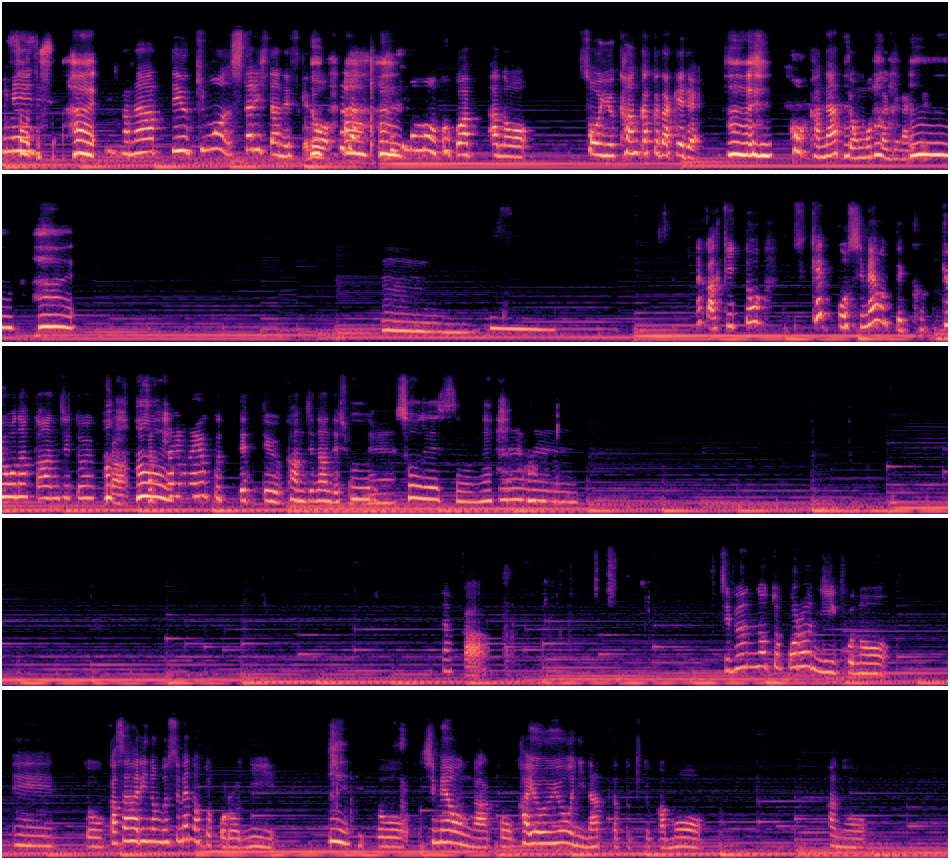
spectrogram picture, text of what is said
イメージかなっていう気もしたりしたんですけど、ただ私ももうここはあのそういう感覚だけで、はい、こうかなって思ったぐらいです。はい、うんなんかきっと結構シメオンって屈強な感じというか、はい、がよくってっていう感じなんでしょうね。そうですよね。うんなんか自分のところにこの、えー、っと笠張の娘のところに、はい、えっと、シメオンがこう通うようになった時とかもあの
